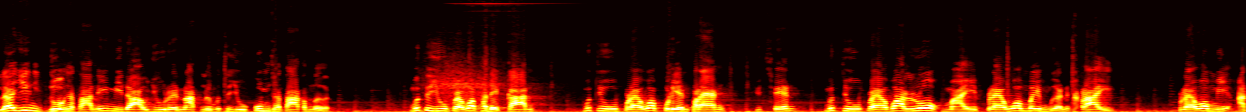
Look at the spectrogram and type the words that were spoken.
แล้วยิ่งดวงชะตานี้มีดาวยูเรนัสหรือมุตยูกุมชะตากำเนิด มุตยูแปลว่าเผด็จการ มุตยูแปลว่าเปลี่ยนแปลงคือเชนมุตยูแปลว่าโลกใหม่ แปลว่าไม่เหมือนใคร แปลว่ามีอั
